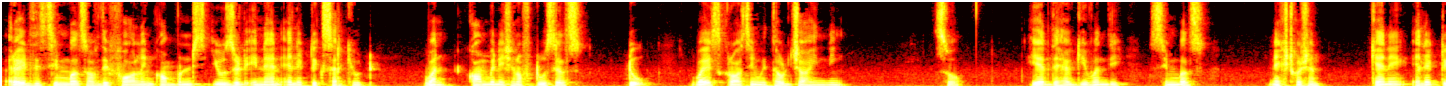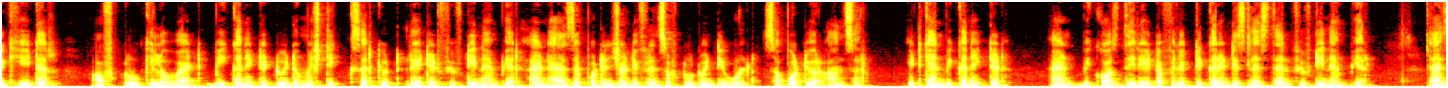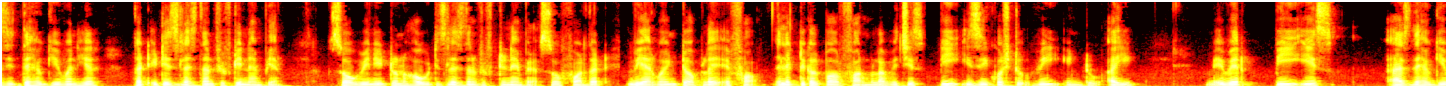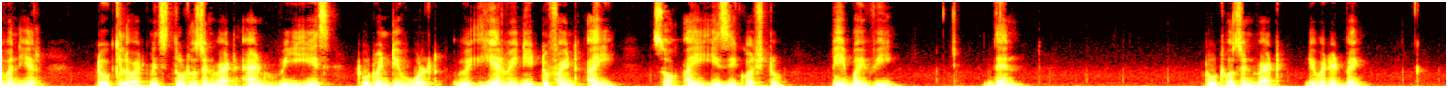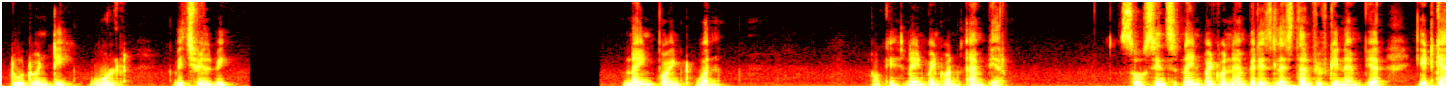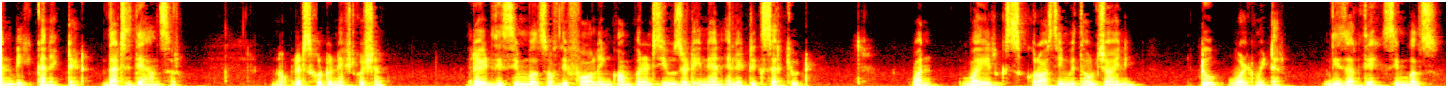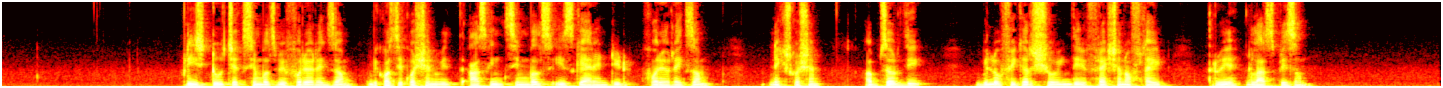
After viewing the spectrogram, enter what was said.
Write the symbols of the following components used in an electric circuit. 1. Combination of two cells. 2. Wires crossing without joining. So, here they have given the symbols. Next question. Can a electric heater of 2 kilowatt be connected to a domestic circuit rated 15 ampere and has a potential difference of 220 volt? Support your answer. It can be connected and because the rate of electric current is less than 15 ampere as they have given here that it is less than 15 ampere so we need to know how it is less than 15 ampere so for that we are going to apply a for electrical power formula which is p is equals to v into i where p is as they have given here 2 kilowatt means 2000 watt and v is 220 volt. We, here we need to find i. So i is equals to p by v. Then 2000 watt divided by 220 volt which will be 9.1 okay 9.1 ampere. So since 9.1 ampere is less than 15 ampere it can be connected. That's the answer now let's go to next question. Write the symbols of the following components used in an electric circuit. 1 wires crossing without joining. 2 voltmeter. These are the symbols. Please do check symbols before your exam because the question with asking symbols is guaranteed for your exam. Next question. Observe the below figure showing the refraction of light through a glass prism.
